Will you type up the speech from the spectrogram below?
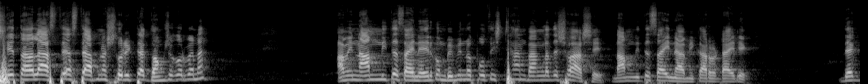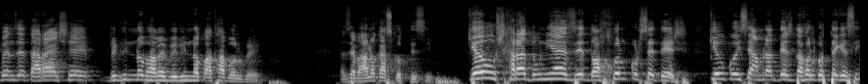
সে তাহলে আস্তে আস্তে আপনার শরীরটা ধ্বংস করবে না? আমি নাম নিতে চাই না, এরকম বিভিন্ন প্রতিষ্ঠান বাংলাদেশও আসে, নাম নিতে চাই না আমি কারও ডাইরেক্ট দেখবেন যে তারা এসে বিভিন্নভাবে বিভিন্ন কথা বলবে, যে ভালো কাজ করতেছি। কেউ সারা দুনিয়ায় যে দখল করছে দেশ, কেউ কইছে আমরা দেশ দখল করতে গেছি।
